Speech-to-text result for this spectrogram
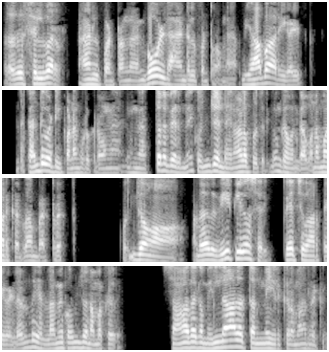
அதாவது சில்வர் ஹேண்டில் பண்றவங்க கோல்டு ஹேண்டில் பண்றவங்க வியாபாரிகள் இந்த கந்து வட்டிக்கு பணம் கொடுக்குறவங்க இவங்க அத்தனை பேருமே கொஞ்சம் இந்த நாளை பொறுத்த வரைக்கும் கவன கவனமா இருக்கிறது தான் பெட்ரு கொஞ்சம் அதாவது வீட்லயும் சரி பேச்சுவார்த்தைகள்ல இருந்து எல்லாமே கொஞ்சம் நமக்கு சாதகம் இல்லாத தன்மை இருக்கிற மாதிரி இருக்கு.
